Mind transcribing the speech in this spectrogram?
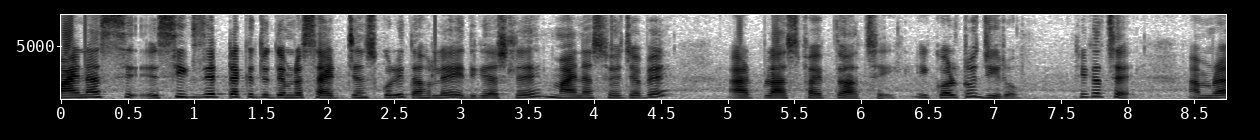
মাইনাস সিক্স জেডটাকে যদি আমরা সাইড চেঞ্জ করি, তাহলে এদিকে আসলে মাইনাস হয়ে যাবে। আর প্লাস ফাইভ তো আছেই ইকুয়াল টু জিরো ঠিক আছে? আমরা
